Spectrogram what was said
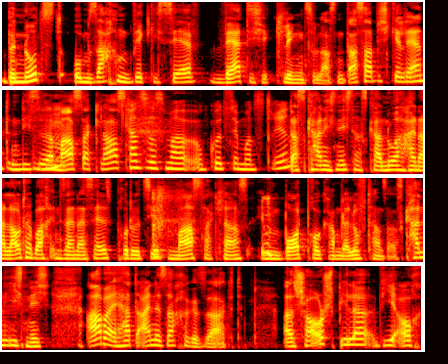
benutzt, um Sachen wirklich sehr wertig klingen zu lassen. Das habe ich gelernt in dieser mhm. Masterclass. Kannst du das mal kurz demonstrieren? Das kann ich nicht. Das kann nur Heiner Lauterbach in seiner selbst produzierten Masterclass im Bordprogramm der Lufthansa. Das kann ich nicht. Aber er hat eine Sache gesagt. Als Schauspieler, wie auch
